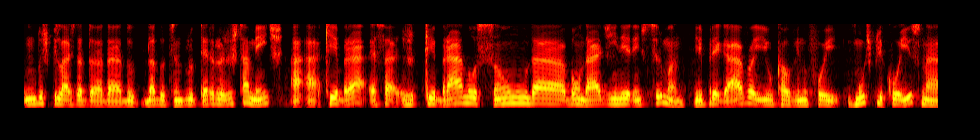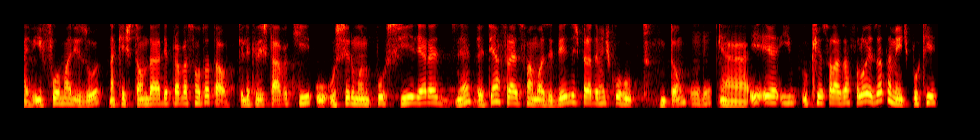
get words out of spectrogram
um dos pilares da, da, da, da doutrina do Lutero era justamente a, a, quebrar essa quebrar a noção da bondade inerente do ser humano. Ele pregava e o Calvino foi multiplicou isso na, e formalizou na questão da depravação total, que ele acreditava que o, o ser humano por si ele era, né, ele tem a frase famosa desesperadamente corrupto. Então, uhum. a, e, e, e, o que o Salazar falou é exatamente porque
